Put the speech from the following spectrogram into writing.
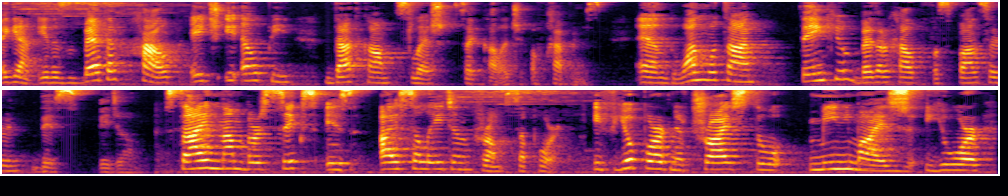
Again, it is BetterHelp, H-E-L-P dot com slash psychology of happiness. And one more time, thank you BetterHelp for sponsoring this video. Sign number six is isolating from support. If your partner tries to minimize your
